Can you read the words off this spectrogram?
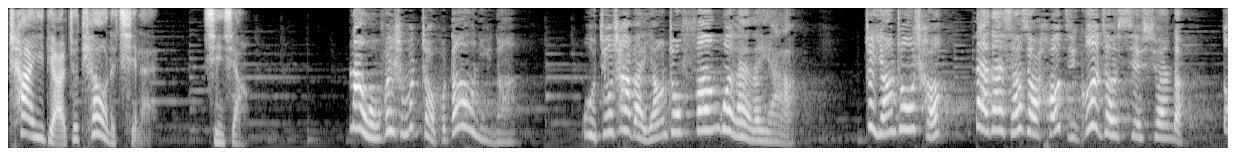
差一点就跳了起来，心想：那我为什么找不到你呢？我就差把扬州翻过来了呀！这扬州城。大大小小好几个叫谢轩的都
